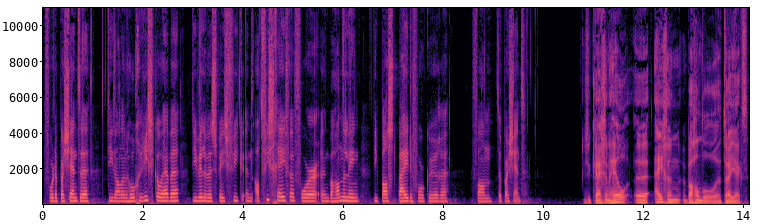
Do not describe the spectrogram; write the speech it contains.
voor de patiënten die dan een hoger risico hebben, die willen we specifiek een advies geven voor een behandeling die past bij de voorkeuren van de patiënt. Dus ik krijg een heel eh, eigen behandeltraject.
